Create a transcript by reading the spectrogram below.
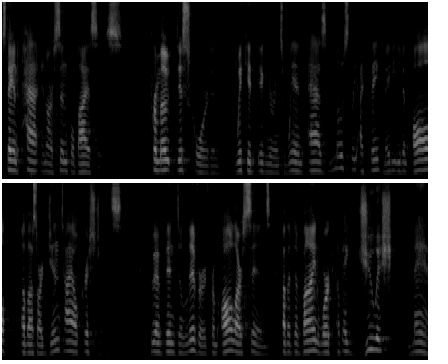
Stand pat in our sinful biases? Promote discord and wicked ignorance when, as mostly, I think, maybe even all of us are Gentile Christians who have been delivered from all our sins by the divine work of a Jewish man.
